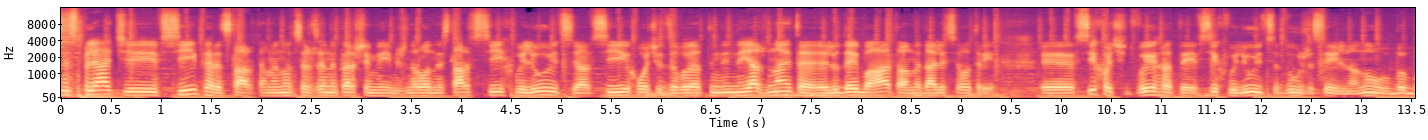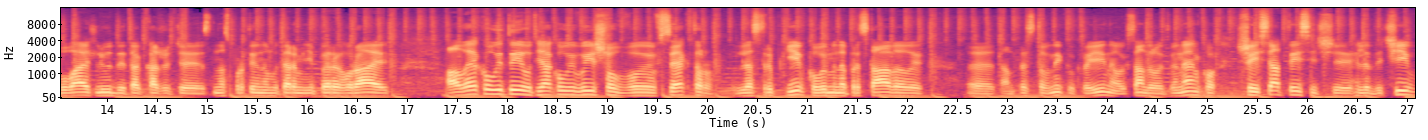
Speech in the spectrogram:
Не сплять всі перед стартами. Ну це вже не перший мій міжнародний старт. Всі хвилюються, всі хочуть завоювати. Не, я ж знаєте, людей багато, а медалі всього три. Е, всі хочуть виграти, всі хвилюються дуже сильно. Ну бувають люди, так кажуть, е, на спортивному терміні перегорають. Але коли ти, от я коли вийшов е, в сектор для стрибків, коли мене представили, там представник України Олександр Литвиненко. 60 тисяч глядачів.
